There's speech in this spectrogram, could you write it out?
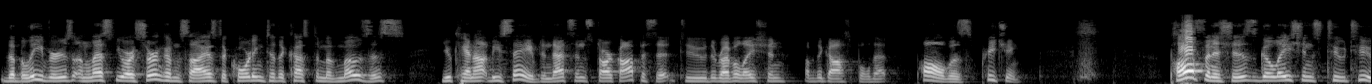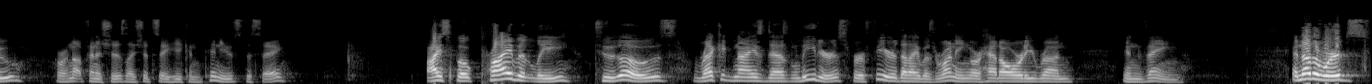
the believers, unless you are circumcised according to the custom of Moses, you cannot be saved. And that's in stark opposite to the revelation of the gospel that Paul was preaching. Paul finishes Galatians 2-2, or not finishes, I should say he continues to say, I spoke privately to those recognized as leaders for fear that I was running or had already run in vain. In other words,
